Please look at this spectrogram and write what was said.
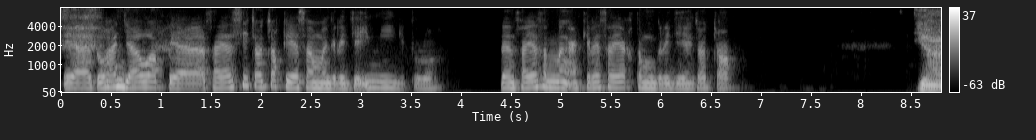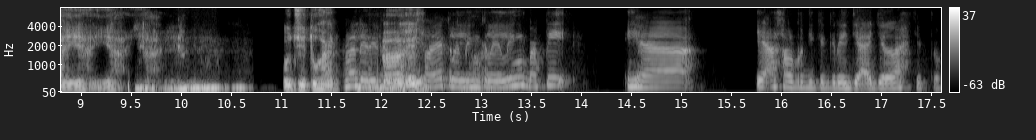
ya Tuhan jawab ya, saya sih cocok ya sama gereja ini gitu loh. Dan saya senang akhirnya saya ketemu gereja yang cocok. Ya, ya, ya, ya. ya. Puji Tuhan. Karena dari dulu uh, saya keliling-keliling, tapi ya ya asal pergi ke gereja aja lah gitu.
